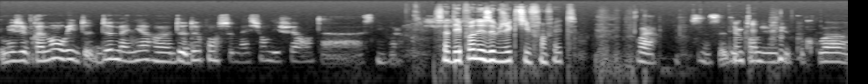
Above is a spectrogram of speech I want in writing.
Mais j'ai vraiment, oui, deux manières de, de, consommation différentes à, ce niveau-là. Ça dépend des objectifs, en fait. Voilà, ça, dépend du, pourquoi.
